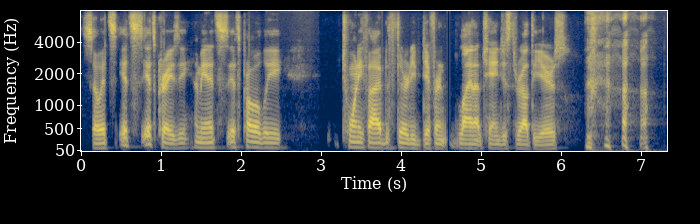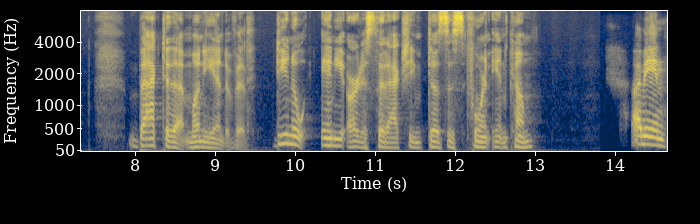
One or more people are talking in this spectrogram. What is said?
so it's it's it's crazy. I mean it's it's probably 25 to 30 different lineup changes throughout the years. Back to that money end of it. Do you know any artist that actually does this for an income? I mean,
